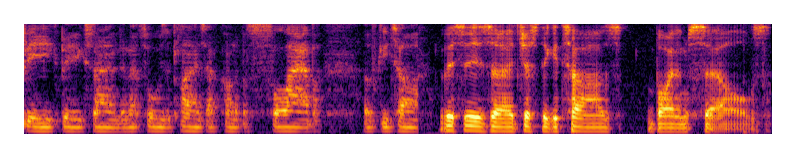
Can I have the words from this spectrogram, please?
big, big sound, and that's always the plan is to have kind of a slab of guitar. This is uh, just the guitars by themselves.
